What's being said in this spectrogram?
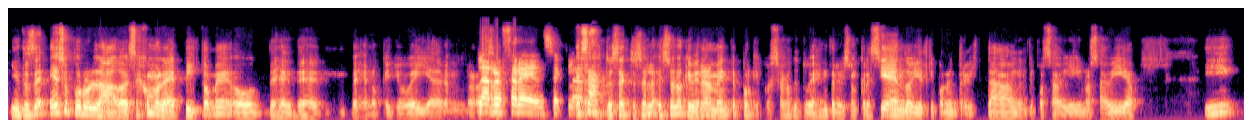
Y entonces, eso por un lado, esa es como la epítome o desde, desde, desde lo que yo veía de la La referencia, claro. Exacto, exacto. Eso es, lo, que viene a la mente porque pues, es lo que tú ves en televisión creciendo y el tipo lo entrevistaba y el tipo sabía y no sabía. Y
